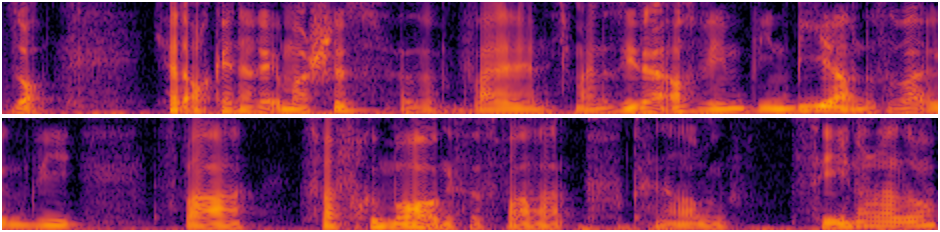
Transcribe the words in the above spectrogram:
So, ich hatte auch generell immer Schiss, also weil, ich meine, das sieht halt aus wie, wie ein Bier und das war irgendwie, das war, das war früh morgens, das war, keine Ahnung, 10 oder so.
